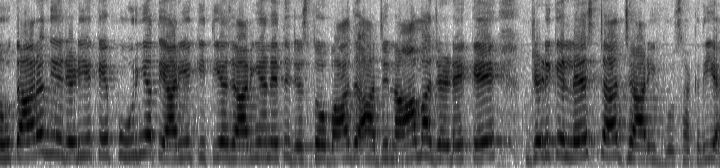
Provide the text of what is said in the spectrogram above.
ਉਤਾਰਨ ਦੀ ਜਿਹੜੀ ਕਿ ਪੂਰੀਆਂ ਤਿਆਰੀਆਂ ਕੀਤੀਆਂ ਜਾ ਰਹੀਆਂ ਨੇ ਤੇ ਜਿਸ ਤੋਂ ਬਾਅਦ ਅੱਜ ਨਾਮ ਆ ਜਿਹੜੇ ਕਿ, ਜਿਹੜੀ ਕਿ ਲਿਸਟ ਆ, ਜਾਰੀ ਹੋ ਸਕਦੀ ਹੈ।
